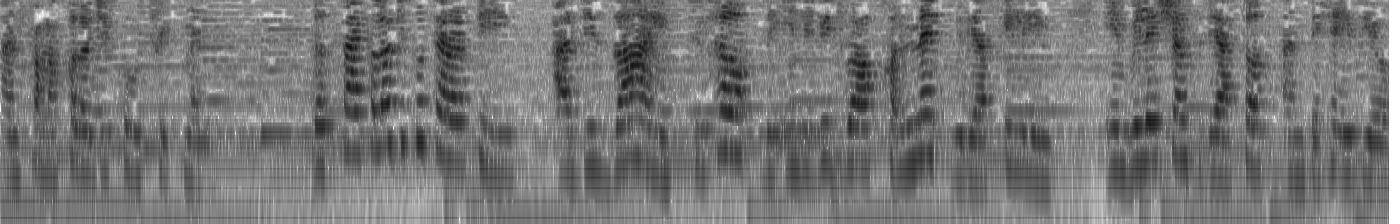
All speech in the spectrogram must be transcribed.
and pharmacological treatments. The psychological therapy are designed to help the individual connect with their feelings in relation to their thoughts and behavior.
